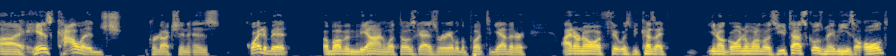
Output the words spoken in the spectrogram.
uh, his college production is quite a bit above and beyond what those guys were able to put together. I don't know if it was because I, you know, going to one of those Utah schools, maybe he's old.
